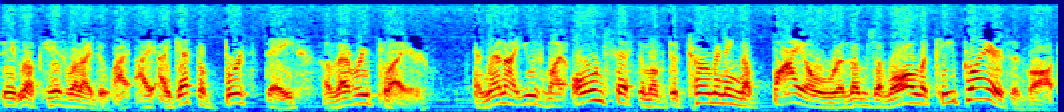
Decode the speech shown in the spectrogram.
see. Look, here's what I do. I, I, I get the birth date of every player, and then I use my own system of determining the biorhythms of all the key players involved.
